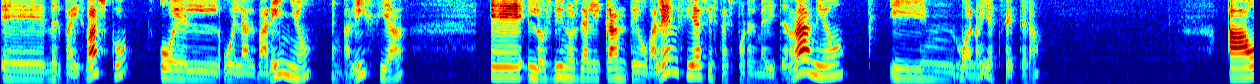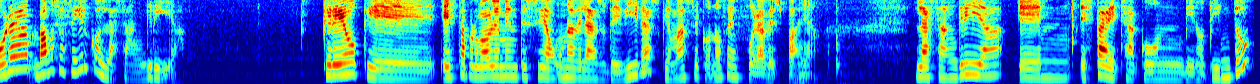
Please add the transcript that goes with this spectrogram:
eh, del País Vasco o el, o el albariño en Galicia, eh, los vinos de Alicante o Valencia si estáis por el Mediterráneo y bueno, y etcétera. Ahora vamos a seguir con la sangría. Creo que esta probablemente sea una de las bebidas que más se conocen fuera de España. La sangría em, está hecha con vino tinto,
